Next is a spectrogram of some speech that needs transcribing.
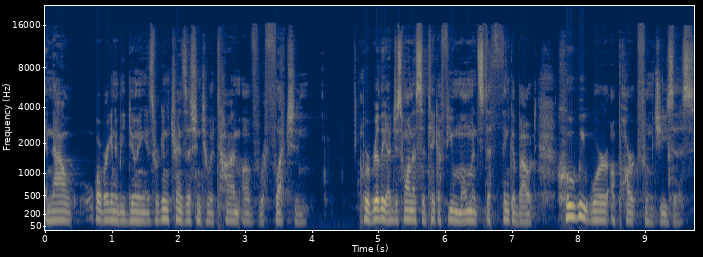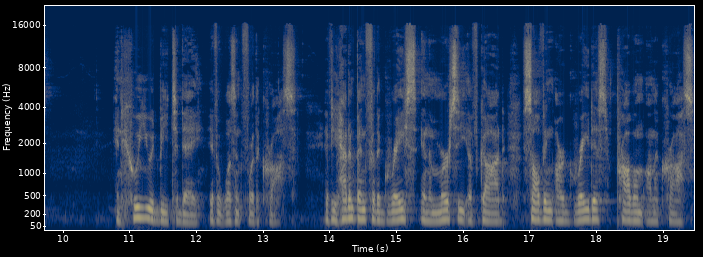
And now, what we're going to be doing is we're going to transition to a time of reflection where really I just want us to take a few moments to think about who we were apart from Jesus and who you would be today if it wasn't for the cross if you hadn't been for the grace and the mercy of God solving our greatest problem on the cross,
